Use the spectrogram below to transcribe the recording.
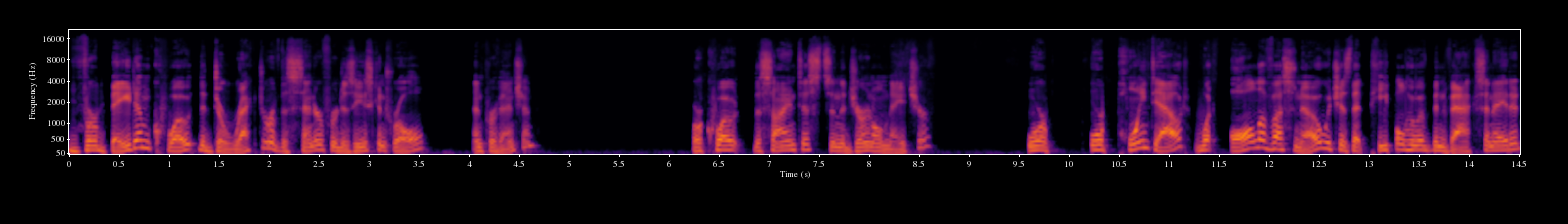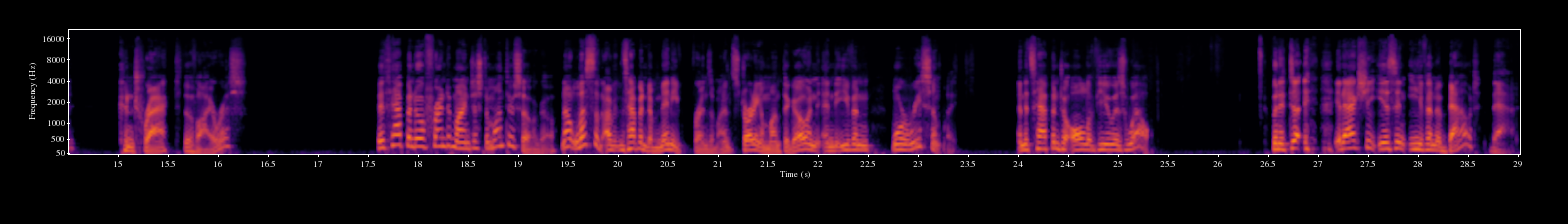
verbatim quote the director of the Center for Disease Control and Prevention? Or quote the scientists in the journal Nature? Or or point out what all of us know, which is that people who have been vaccinated contract the virus? It happened to a friend of mine just a month or so ago. No, less than, I mean, it's happened to many friends of mine, starting a month ago and, and even more recently. And it's happened to all of you as well. But it, do, it actually isn't even about that.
